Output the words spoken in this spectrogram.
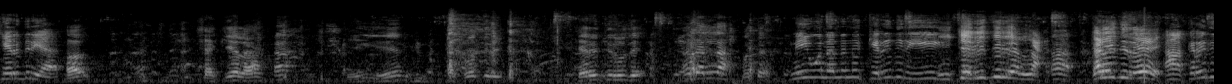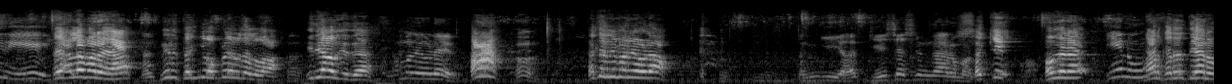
ಕೆರೆದ್ರಿಯಾ? ಶಕಿಯಲ್ಲ ಈಗ ಏನು ಕೆರಿತಿರುವುದೇ. ಅದಲ್ಲ. ಮತ್ತೆ? ನೀವು ನನ್ನನ್ನು ಕೆರೆದಿರಿ. ಈ ಕೆರಿತೀರಿ ಅಲ್ಲ. ಕರೆದಿರಿ. ಆ ಕರೆದಿರಿ. ಅಲ್ಲ ಮರಯ್ಯ ನಿನ್ನ ತಂಗಿ ಒಬ್ಬಳೇ ಇರೋದಲ್ವಾ? ಇದ್ಯಾವ್ದಿದೆ ನಮ್ಮನೆ ಒಳ್ಳೆ. ಆ? ಅದೇ ನಿಮ್ಮ ಮನೆಯವಳ ತಂಗಿಯ ಕೇಶ ಶೃಂಗಾರ ಮಾಡು. ಸಖಿ ಏನು? ನಾನು ಕರೆದ್ದೇನು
